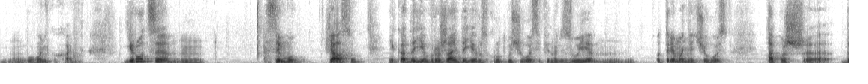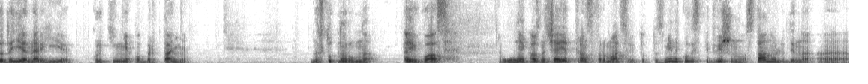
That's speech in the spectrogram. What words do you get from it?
ну, вогонь кохання. Єро це символ часу, яка дає врожай, дає розкрутку чогось і фіналізує отримання чогось. Також е, додає енергії крутіння обертання. Наступна руна Ейвас. Руна, яка означає трансформацію. Тобто зміни, коли з підвішеного стану людина е,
